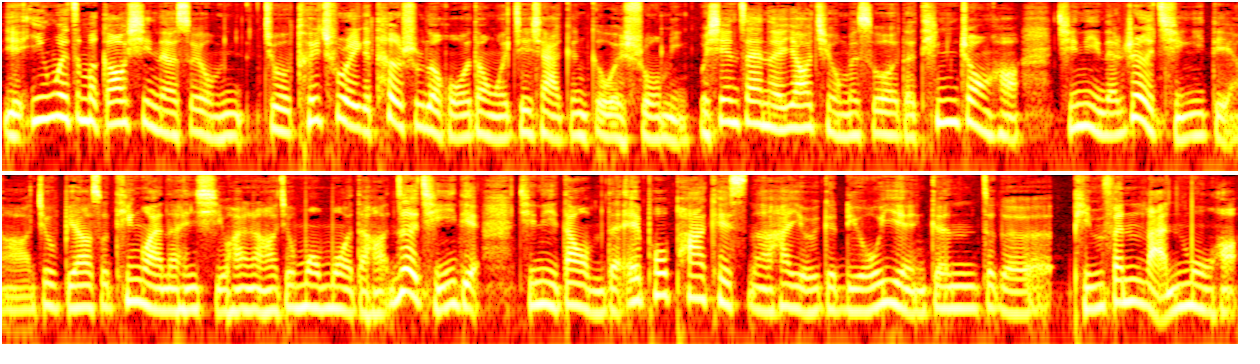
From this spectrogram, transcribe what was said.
也因为这么高兴呢，所以我们就推出了一个特殊的活动。我接下来跟各位说明。我现在呢邀请我们所有的听众哈，请你呢热情一点啊，就不要。说听完了很喜欢，然后就默默的哈热情一点，请你到我们的 Apple Podcast 呢，还有一个留言跟这个评分栏目哈，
